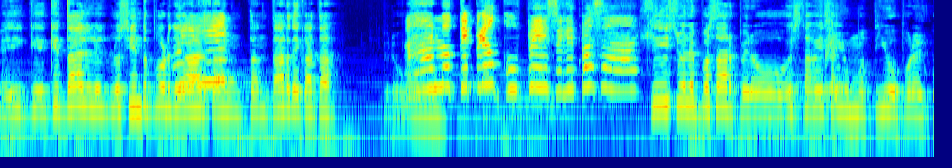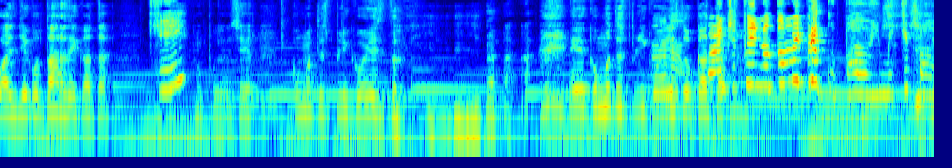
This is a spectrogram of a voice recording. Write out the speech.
Ey, ¿qué, ¿Qué tal? Lo siento por llegar tan, tan tarde, Cata. Pero Ah, no te preocupes, suele pasar. Sí, suele pasar, pero esta vez hay un motivo por el cual llego tarde, Cata. No puede ser. ¿Cómo te explico esto? Eh, ¿Cómo te explico esto, Cata? Pancho, te noto muy preocupado. Dime qué Sí, pasa.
